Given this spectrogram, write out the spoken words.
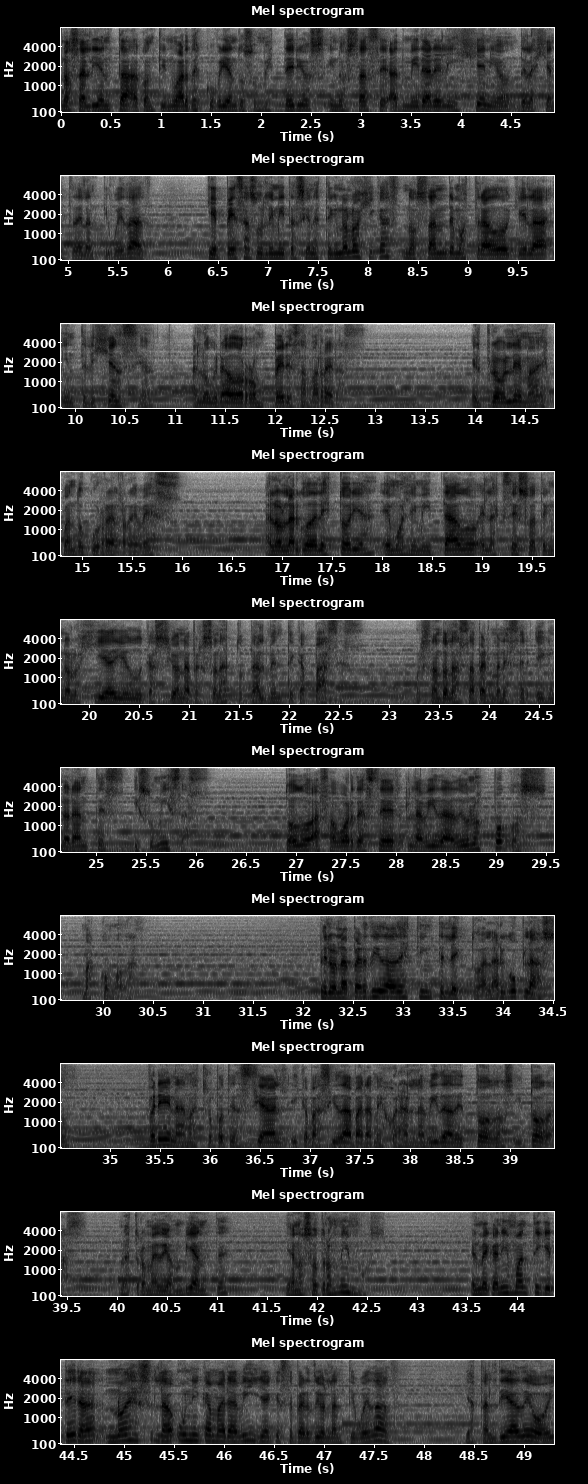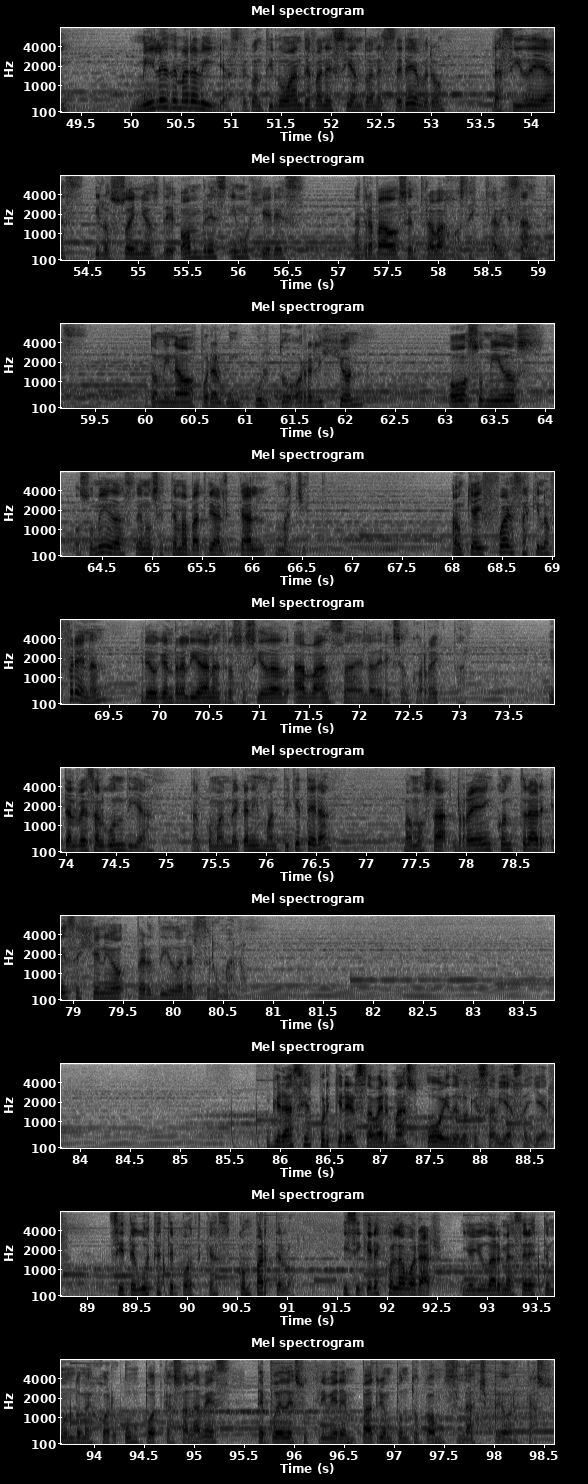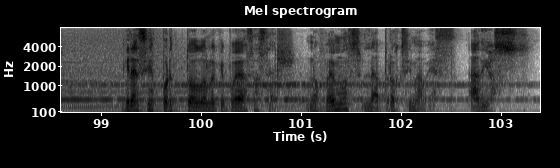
Nos alienta a continuar descubriendo sus misterios y nos hace admirar el ingenio de la gente de la antigüedad, que pese a sus limitaciones tecnológicas nos han demostrado que la inteligencia ha logrado romper esas barreras. El problema es cuando ocurre al revés. A lo largo de la historia hemos limitado el acceso a tecnología y educación a personas totalmente capaces, forzándolas a permanecer ignorantes y sumisas, todo a favor de hacer la vida de unos pocos más cómoda. Pero la pérdida de este intelecto a largo plazo frena nuestro potencial y capacidad para mejorar la vida de todos y todas nuestro medio ambiente y a nosotros mismos. El mecanismo antiquetera no es la única maravilla que se perdió en la antigüedad, y hasta el día de hoy, miles de maravillas se continúan desvaneciendo en el cerebro, las ideas y los sueños de hombres y mujeres atrapados en trabajos esclavizantes, dominados por algún culto o religión, o sumidos o sumidas en un sistema patriarcal machista. Aunque hay fuerzas que nos frenan, creo que en realidad nuestra sociedad avanza en la dirección correcta. Y tal vez algún día, tal como el mecanismo antiquetera, vamos a reencontrar ese genio perdido en el ser humano. Gracias por querer saber más hoy de lo que sabías ayer. Si te gusta este podcast, compártelo. Y si quieres colaborar y ayudarme a hacer este mundo mejor un podcast a la vez, te puedes suscribir en patreon.com slash peor caso. Gracias por todo lo que puedas hacer. Nos vemos la próxima vez. Adiós.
